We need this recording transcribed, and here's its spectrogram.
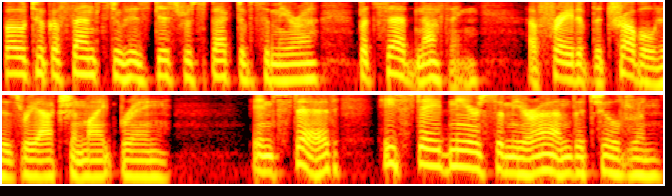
Beau took offense to his disrespect of Samira, but said nothing, afraid of the trouble his reaction might bring. Instead, he stayed near Samira and the children.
